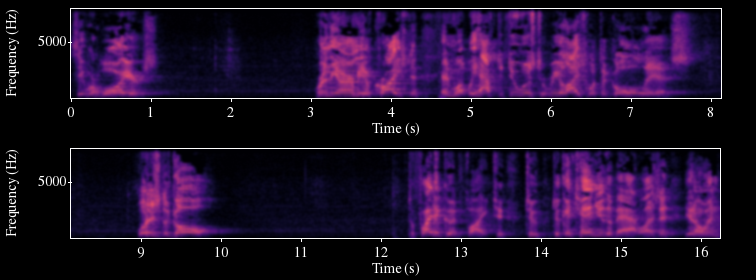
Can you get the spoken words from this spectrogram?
See, we're warriors. We're in the army of Christ, and, and what we have to do is to realize what the goal is. What is the goal? To fight a good fight, to, to, to continue the battle, as it, you know, and,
